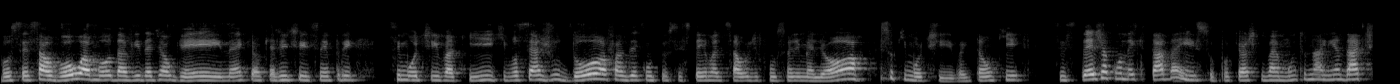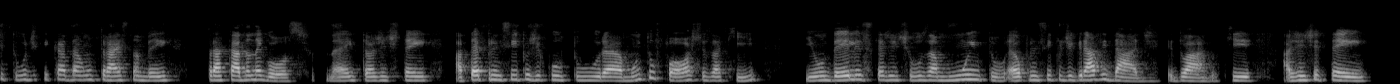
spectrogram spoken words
você salvou o amor da vida de alguém, né? Que é o que a gente sempre se motiva aqui, que você ajudou a fazer com que o sistema de saúde funcione melhor, isso que motiva. Então, que se esteja conectado a isso, porque eu acho que vai muito na linha da atitude que cada um traz também para cada negócio, né? Então a gente tem até princípios de cultura muito fortes aqui, e um deles que a gente usa muito é o princípio de gravidade, Eduardo, que a gente tem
